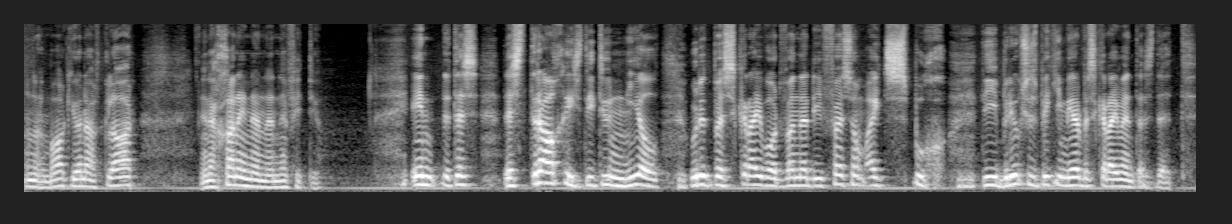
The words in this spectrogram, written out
En dan maak Jona klaar en dan gaan hy na Ninive toe. En dit is dis tragies die toneel hoe dit beskryf word wanneer die vis hom uitspoeg. Die Hebreëus is bietjie meer beskrywend as dit.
